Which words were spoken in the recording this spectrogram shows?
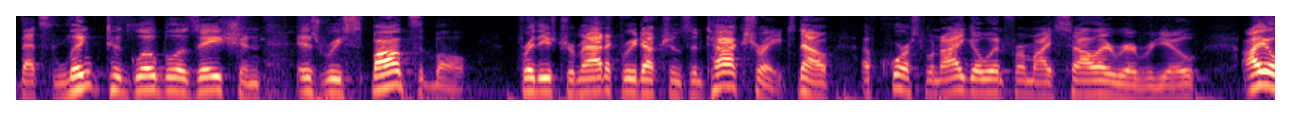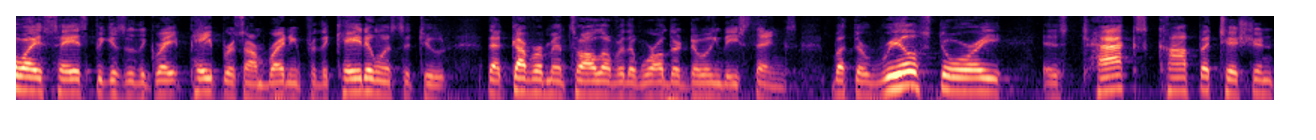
that's linked to globalization is responsible for these dramatic reductions in tax rates. Now, of course, when I go in for my salary review, I always say it's because of the great papers I'm writing for the Cato Institute that governments all over the world are doing these things. But the real story is tax competition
